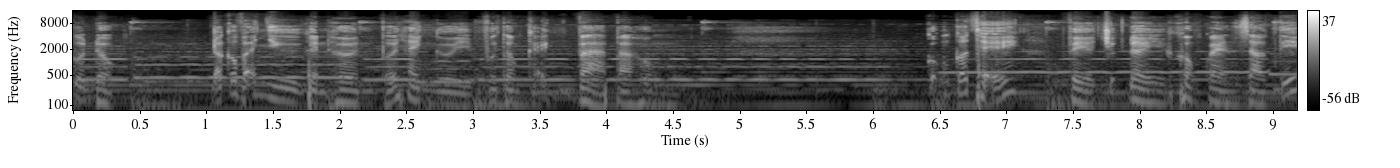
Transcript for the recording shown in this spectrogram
cô độc đã có vẻ như gần hơn với hai người Phương Tâm Cảnh và Ba Hùng. Cũng có thể vì trước đây không quen giao tiếp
